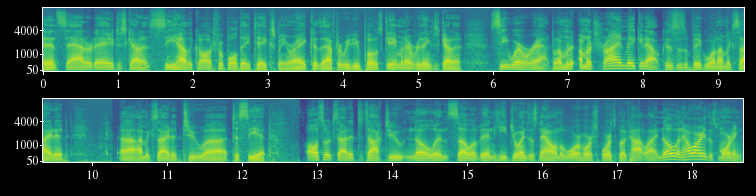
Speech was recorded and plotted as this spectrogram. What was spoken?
And then Saturday, just gotta see how the college football day takes me, right? Because after we do post game and everything, just gotta see where we're at. But I'm gonna I'm gonna try and make it out because this is a big one. I'm excited. Uh, I'm excited to uh, to see it. Also excited to talk to Nolan Sullivan. He joins us now on the Warhorse Sportsbook Hotline. Nolan, how are you this morning?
